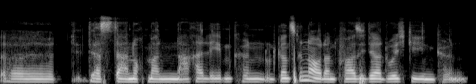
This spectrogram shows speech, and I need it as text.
äh, das da nochmal nacherleben können und ganz genau dann quasi da durchgehen können.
